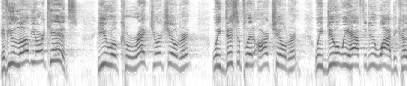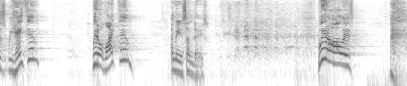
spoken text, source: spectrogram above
If you love your kids, you will correct your children. We discipline our children. We do what we have to do. Why? Because we hate them? We don't like them? I mean, some days. we don't always.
